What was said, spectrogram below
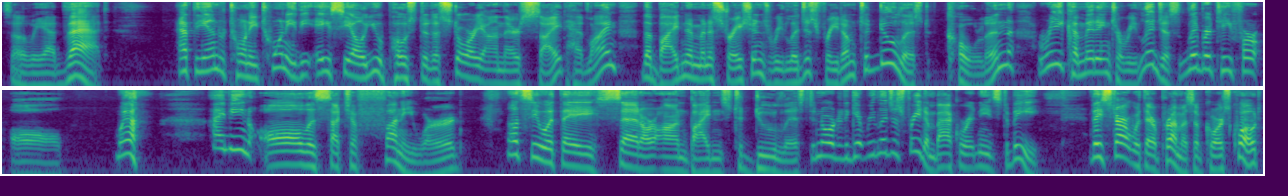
so we had that. At the end of 2020, the ACLU posted a story on their site headline, The Biden Administration's Religious Freedom To-Do List, colon, recommitting to religious liberty for all. Well, I mean, all is such a funny word. Let's see what they said are on Biden's to-do list in order to get religious freedom back where it needs to be. They start with their premise, of course, quote,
